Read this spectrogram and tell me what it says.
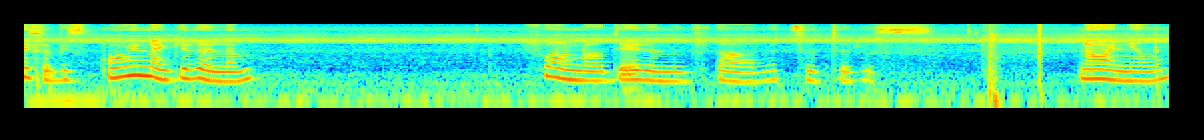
Neyse biz oyuna girelim. Sonra derinizi davet ederiz. Ne oynayalım?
